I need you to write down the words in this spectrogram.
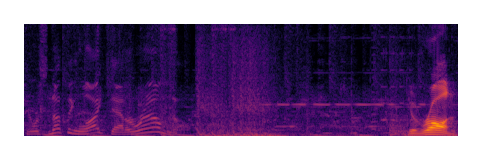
There was nothing like that around, though. You're wrong.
